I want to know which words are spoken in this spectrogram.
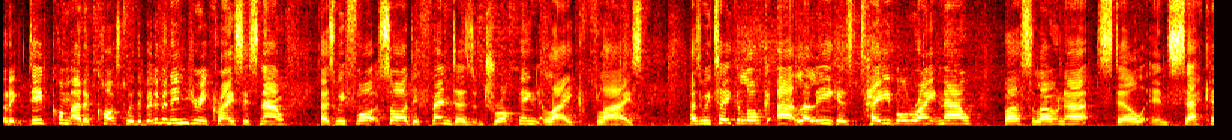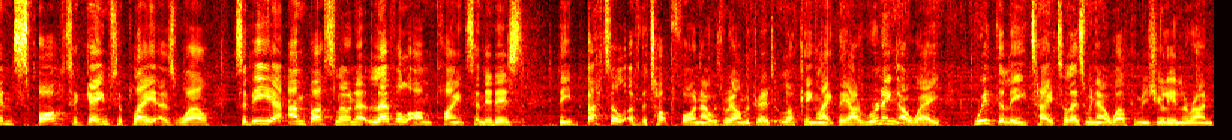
but it did come at a cost with a bit of an injury crisis now as we fought, saw defenders dropping like flies. As we take a look at La Liga's table right now, Barcelona still in second spot, a game to play as well. Sevilla and Barcelona level on points, and it is the battle of the top four now with Real Madrid looking like they are running away with the league title as we now welcome Julien Laurens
